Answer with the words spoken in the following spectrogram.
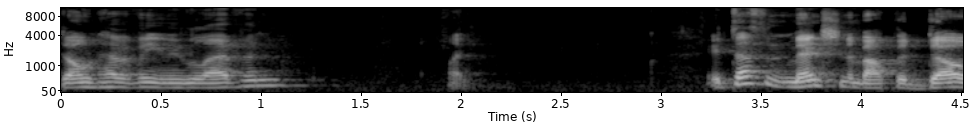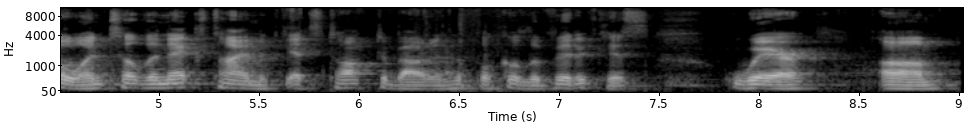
don't have any leaven. Like, it doesn't mention about the dough until the next time it gets talked about in the book of Leviticus, where um,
